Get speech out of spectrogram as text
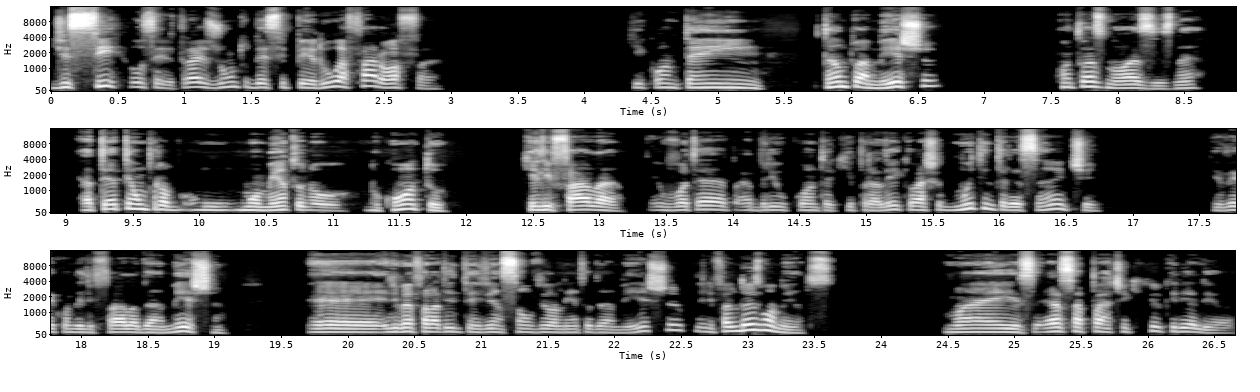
de si, ou seja, traz junto desse peru a farofa, que contém tanto a ameixa quanto as nozes, né? Até tem um, um momento no, no conto que ele fala, eu vou até abrir o conto aqui para ler, que eu acho muito interessante, quer ver quando ele fala da ameixa, é, ele vai falar da intervenção violenta da ameixa, ele fala em dois momentos. Mas essa parte aqui que eu queria ler. Ó.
